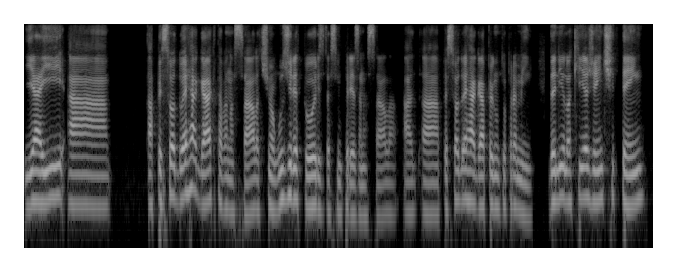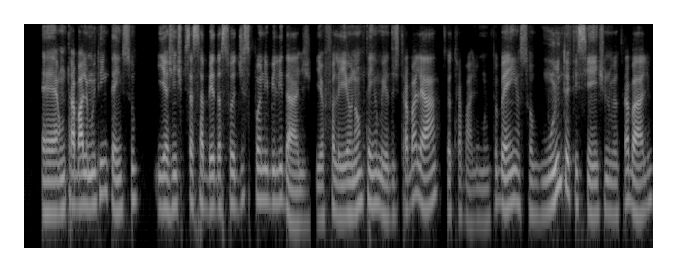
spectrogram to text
E aí a a pessoa do RH que estava na sala, tinha alguns diretores dessa empresa na sala, a, a pessoa do RH perguntou para mim, Danilo, aqui a gente tem é, um trabalho muito intenso e a gente precisa saber da sua disponibilidade. E eu falei, eu não tenho medo de trabalhar, eu trabalho muito bem, eu sou muito eficiente no meu trabalho,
